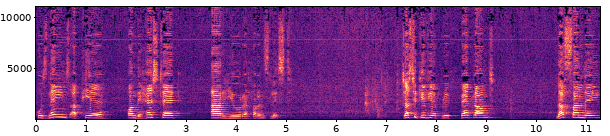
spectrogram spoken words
whose names appear on the hashtag RU reference list. Just to give you a brief background, Last Sunday,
